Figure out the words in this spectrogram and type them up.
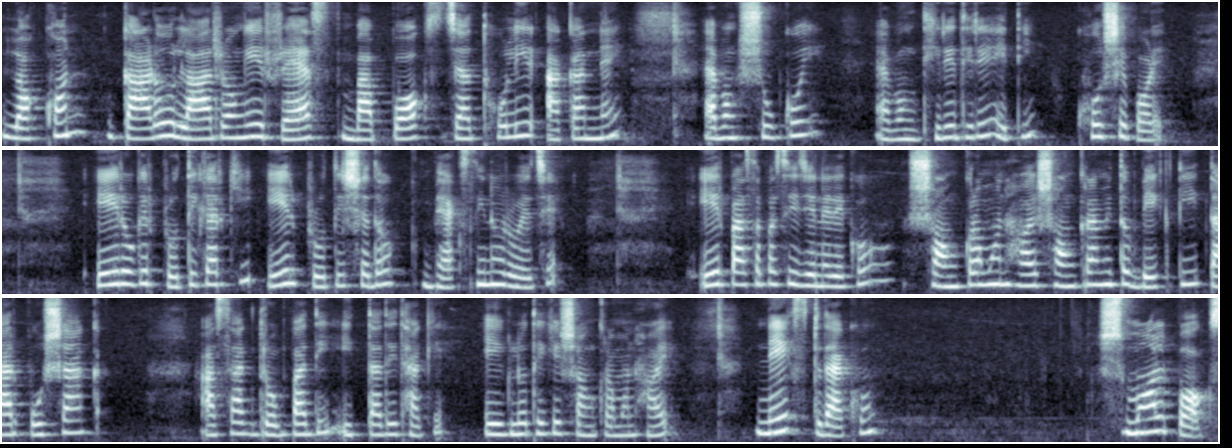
লক্ষণ, গাঢ় লাল রঙের র্যাশ বা পক্স যা থলির আকার নেয় এবং শুকোয় এবং ধীরে ধীরে এটি খসে পড়ে। এই রোগের প্রতিকার কি? এর প্রতিষেধক ভ্যাকসিনও রয়েছে। এর পাশাপাশি জেনে রেখো, সংক্রমণ হয় সংক্রামিত ব্যক্তি, তার পোশাক, আশাক, দ্রব্যাদি ইত্যাদি থাকে, এইগুলো থেকে সংক্রমণ হয়। নেক্সট দেখো স্মল পক্স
